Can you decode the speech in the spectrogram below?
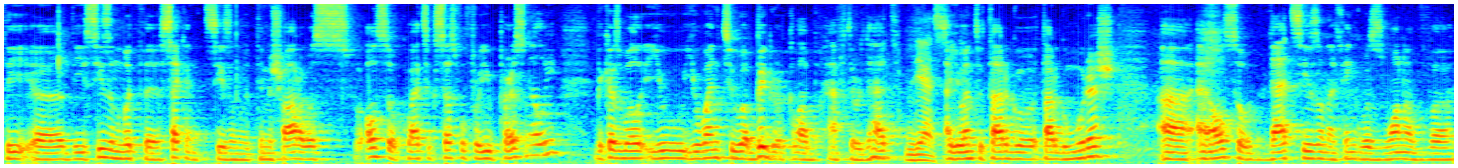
the uh, the season with the second season with Timișoara was also quite successful for you personally, because well, you you went to a bigger club after that. Yes. Uh, you went to Targu Targu Mureș, uh, and also that season I think was one of uh,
